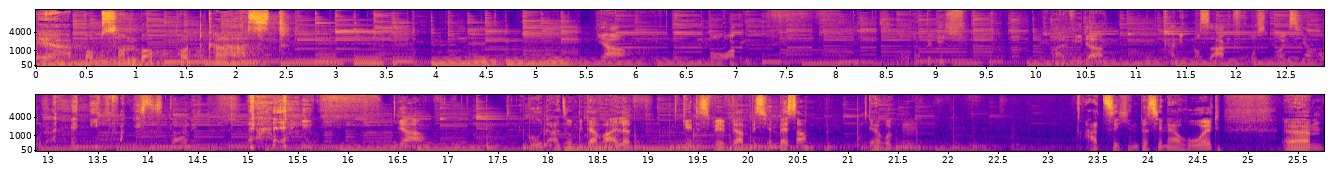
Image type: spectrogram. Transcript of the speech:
Der Bobson Bob Podcast. Ja, guten Morgen. So, da bin ich mal wieder. Kann ich noch sagen, frohes neues Jahr oder? ich weiß es gar nicht. ja, gut, also mittlerweile geht es mir wieder ein bisschen besser. Der Rücken hat sich ein bisschen erholt. Ähm,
